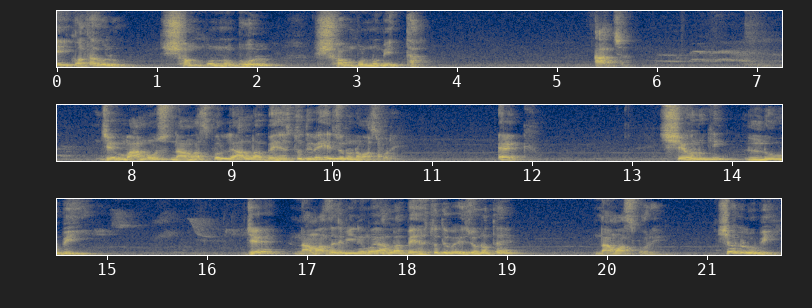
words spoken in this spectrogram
এই কথাগুলো সম্পূর্ণ ভুল, সম্পূর্ণ মিথ্যা। আচ্ছা যে মানুষ নামাজ পড়লে আল্লাহ বেহেস্ত দিবে, এই জন্য নামাজ পড়ে। এক, সে হলো কি? লুবি। যে নামাজের বিনিময়ে আল্লাহ বেহেস্ত দেবে, এই জন্যতে নামাজ পড়ে। সে হলো লুবি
